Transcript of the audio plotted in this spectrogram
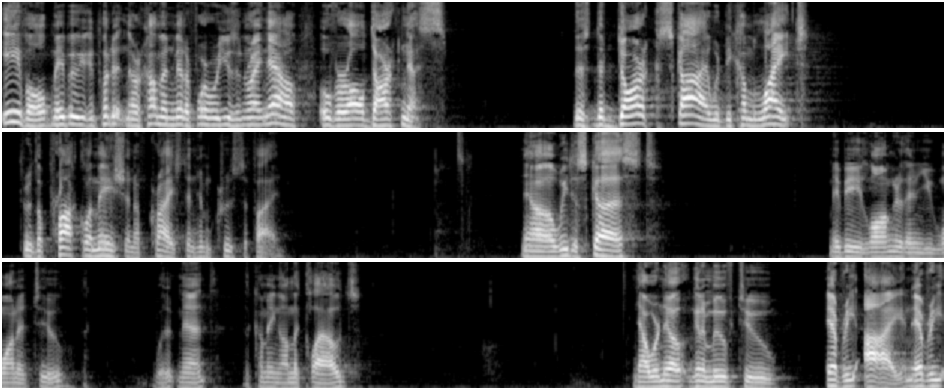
evil. Maybe we could put it in our common metaphor we're using right now over all darkness. This, the dark sky would become light through the proclamation of Christ and Him crucified. Now, we discussed maybe longer than you wanted to, what it meant, the coming on the clouds. Now we're now going to move to every eye, and every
